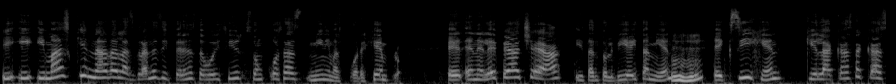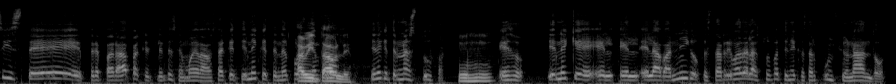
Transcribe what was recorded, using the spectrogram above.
Y, y más que nada, las grandes diferencias, te voy a decir, son cosas mínimas. Por ejemplo, el- en el FHA, y tanto el VA también, Ujú. exigen que la casa casi esté preparada para que el cliente se mueva. O sea, que tiene que tener, por Habitable. ejemplo, tiene que tener una estufa. Ujú. Eso, tiene que, el, el, el abanico que está arriba de la estufa tiene que estar funcionando.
